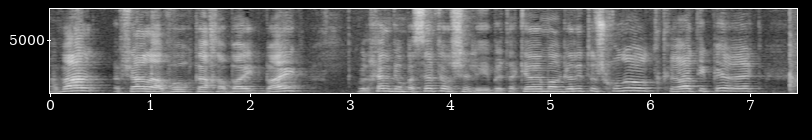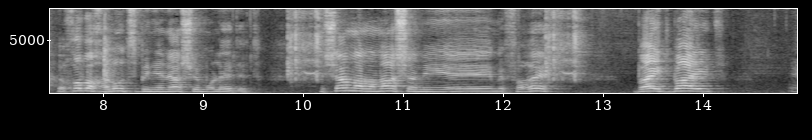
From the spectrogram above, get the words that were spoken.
אבל אפשר לעבור ככה בית בית, ולכן גם בספר שלי, בית הכרם מרגלית השכונות, קראתי פרק רחוב החלוץ בעניינה של מולדת. ושם ממש אני אה, מפרט בית בית, אה,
